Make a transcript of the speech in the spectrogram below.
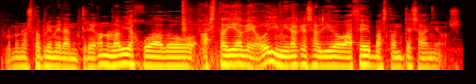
Por lo menos esta primera entrega, no la había jugado hasta día de hoy, y mira que salió hace bastantes años.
